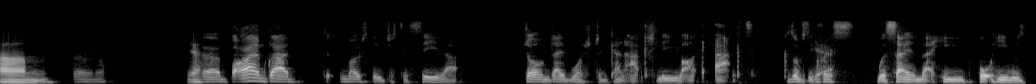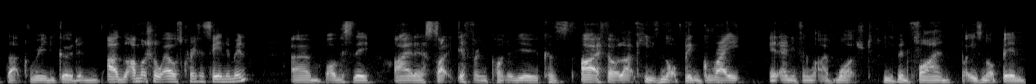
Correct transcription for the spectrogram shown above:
Um, Fair enough. Yeah. Uh, but I am glad to, mostly just to see that John Dave Washington can actually like act because obviously Yeah. Chris was saying that he thought he was like really good and I, I'm not sure what else Chris has seen him in. Um, but obviously I had a slightly different point of view because I felt like he's not been great in anything that I've watched. He's been fine, but he's not been.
